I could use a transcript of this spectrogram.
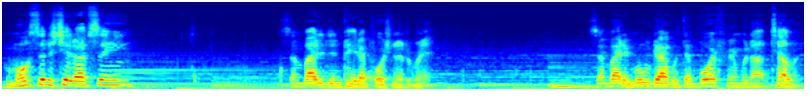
most of the shit I've seen, somebody didn't pay that portion of the rent. Somebody moved out with their boyfriend without telling.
